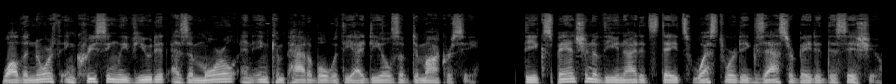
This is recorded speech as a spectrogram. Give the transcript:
while the North increasingly viewed it as immoral and incompatible with the ideals of democracy. The expansion of the United States westward exacerbated this issue.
